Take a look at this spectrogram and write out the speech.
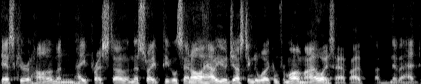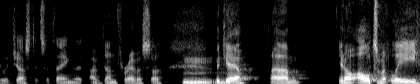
desk here at home, and hey presto, and this way people saying, "Oh, how are you adjusting to working from home?" I always have. I've I've never had to adjust. It's a thing that I've done forever. So, mm-hmm. but yeah, um, you know, ultimately.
